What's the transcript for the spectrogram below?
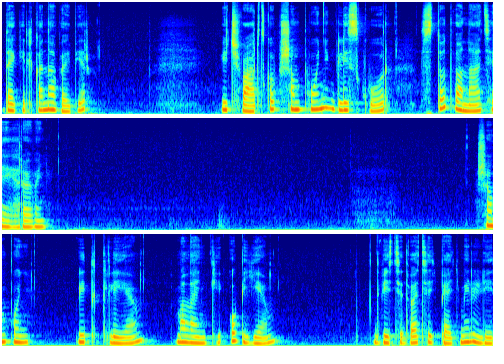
Декілька на вибір. Від Шварцкоп шампунь Гліскур 112 гривень. Шампунь від Клія маленький об'єм 225 мл,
